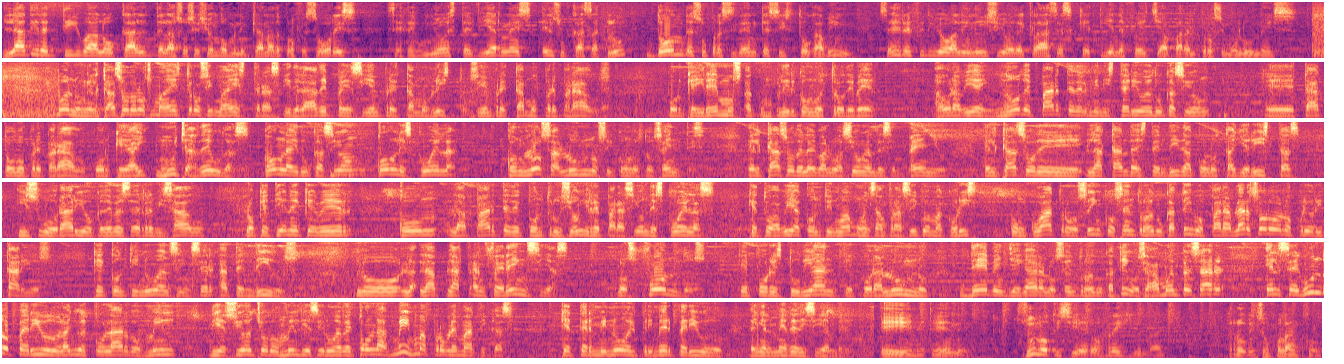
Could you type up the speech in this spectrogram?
La directiva local de la Asociación Dominicana de Profesores se reunió este viernes en su casa club, donde su presidente Sisto Gavín se refirió al inicio de clases que tiene fecha para el próximo lunes. Bueno, en el caso de los maestros y maestras y de la ADP siempre estamos listos, siempre estamos preparados, porque iremos a cumplir con nuestro deber. Ahora bien, no de parte del Ministerio de Educación, eh, está todo preparado, porque hay muchas deudas con la educación, con la escuela, con los alumnos y con los docentes. El caso de la evaluación, el desempeño, el caso de la tanda extendida con los talleristas y su horario que debe ser revisado, lo que tiene que ver con la parte de construcción y reparación de escuelas, que todavía continuamos en San Francisco de Macorís con cuatro o cinco centros educativos, para hablar solo de los prioritarios, que continúan sin ser atendidos, las transferencias, los fondos que por estudiante, por alumno, deben llegar a los centros educativos. O sea, vamos a empezar el segundo periodo del año escolar 2018-2019 con las mismas problemáticas que terminó el primer periodo en el mes de diciembre. NTN, su noticiero regional, Robinson Polanco.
